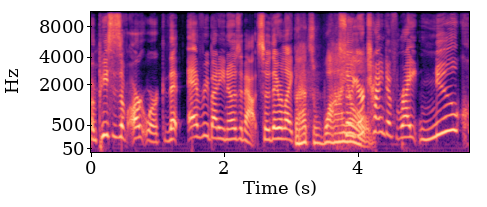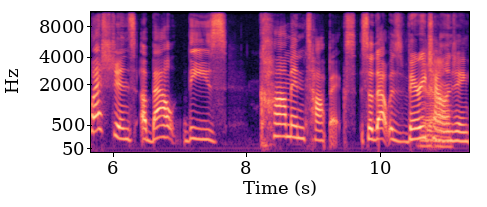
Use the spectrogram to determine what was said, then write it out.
or pieces of artwork that everybody knows about. So they were like, That's wild. so you're trying to write new questions about these common topics. So that was very Yeah. challenging.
